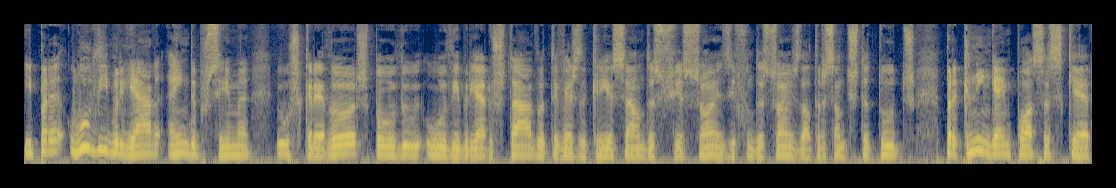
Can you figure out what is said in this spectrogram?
e para ludibriar ainda por cima os credores, para ludibriar o Estado através da criação de associações e fundações de alteração de estatutos, para que ninguém possa sequer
